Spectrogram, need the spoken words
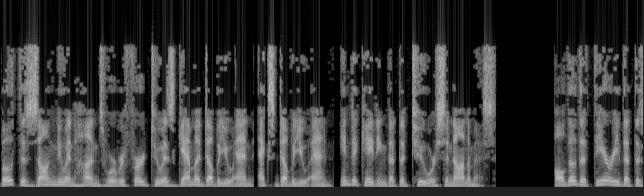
both the Xiongnu and Huns were referred to as Gamma WN XWN, indicating that the two were synonymous. Although the theory that the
